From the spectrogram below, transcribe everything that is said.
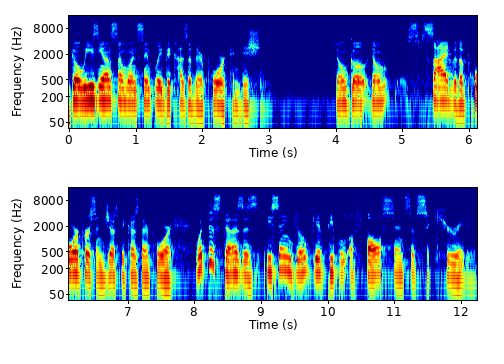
go easy on someone simply because of their poor condition. Don't go, don't side with a poor person just because they're poor. What this does is he's saying don't give people a false sense of security.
